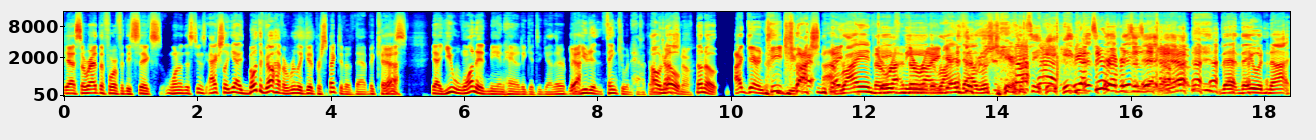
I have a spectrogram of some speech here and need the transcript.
yeah, so we're at the 456. One of the students, actually, yeah, both of y'all have a really good perspective of that because, yeah, you wanted me and Hannah to get together, but Yeah. you didn't think it would happen. Oh Gosh, no, no. no, no! I guaranteed you. Gosh, I- no. I- Ryan the gave Ri- me the the Ryan Ryan, guess. Douglas guarantee. We got two references now. that they would not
